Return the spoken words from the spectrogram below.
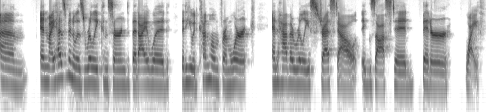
Um, and my husband was really concerned that I would, that he would come home from work and have a really stressed out, exhausted, bitter wife.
